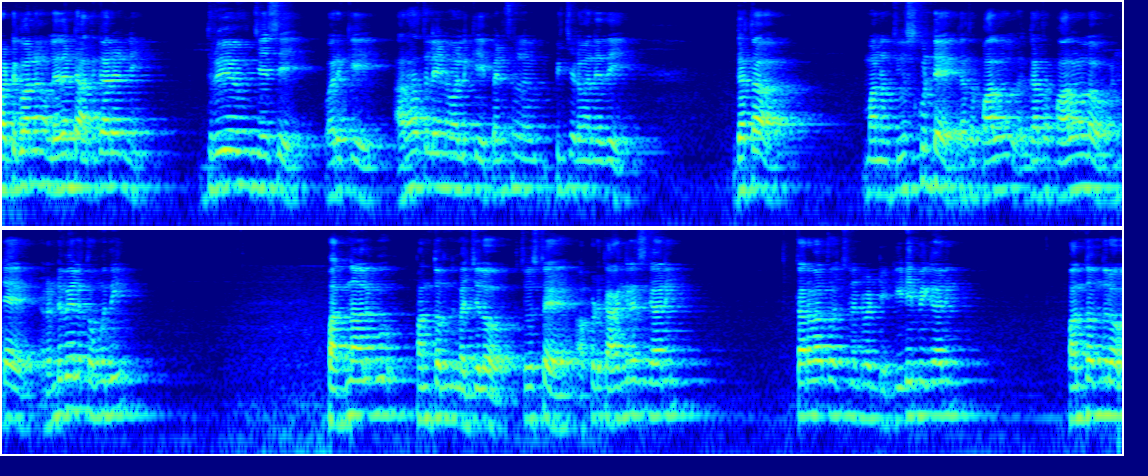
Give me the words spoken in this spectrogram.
పట్టుకోవడం లేదంటే అధికారాన్ని దుర్వినియోగం చేసి వారికి అర్హత లేని వాళ్ళకి పెన్షన్లు ఇప్పించడం అనేది గత మనం చూసుకుంటే గత పాల గత పాలనలో అంటే రెండు వేల తొమ్మిది పద్నాలుగు పంతొమ్మిది మధ్యలో చూస్తే అప్పుడు కాంగ్రెస్ కానీ తర్వాత వచ్చినటువంటి టీడీపీ కానీ పంతొమ్మిదిలో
